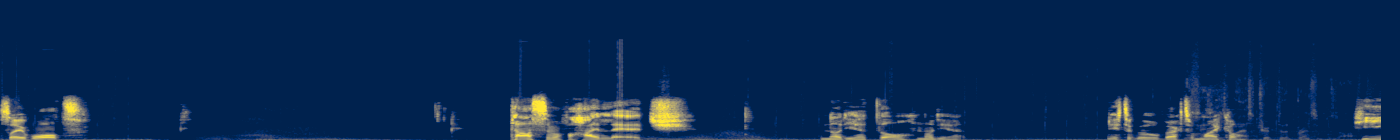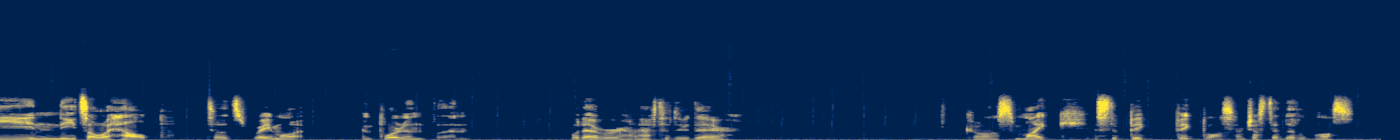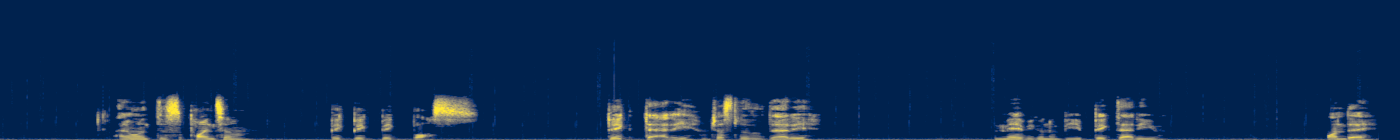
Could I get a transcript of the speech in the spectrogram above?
Sorry, Walt. Toss him off a high ledge. Not yet, though. Not yet. Needs to go back to Michael. He needs our help. So it's way more important than whatever I have to do there. Cause Mike is the big, big boss. I'm just a little boss. I don't want to disappoint him. Big, big, big boss. Big daddy. I'm just little daddy. Maybe gonna be big daddy one day.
